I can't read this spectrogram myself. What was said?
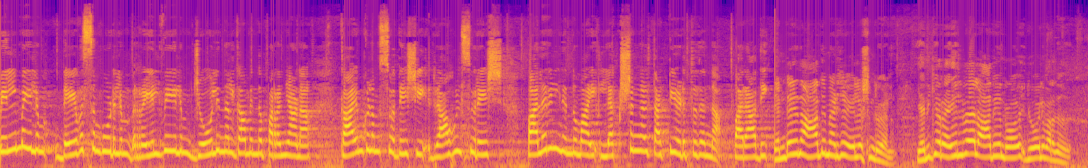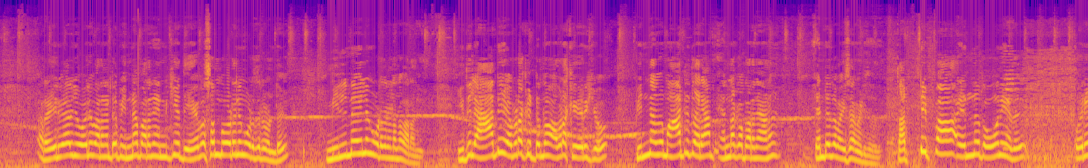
മിൽമയിലും ദേവസ്വം ബോർഡിലും റെയിൽവേയിലും ജോലി നൽകാമെന്ന് പറഞ്ഞാണ് കായംകുളം സ്വദേശി രാഹുൽ സുരേഷ് പലരിൽ നിന്നുമായി ലക്ഷങ്ങൾ തട്ടിയെടുത്തതെന്ന് പരാതി. എന്റെ നിന്ന് ആദ്യം മേടിച്ച ഏഴ് ലക്ഷം രൂപയാണ്. എനിക്ക് റെയിൽവേയിൽ ആദ്യം ജോലി പറഞ്ഞത്. റെയിൽവേയിൽ ജോലി പറഞ്ഞിട്ട് പിന്നെ പറഞ്ഞ് എനിക്ക് ദേവസ്വം ബോർഡിലും കൊടുത്തിട്ടുണ്ട് മിൽമയിലും കൊടുത്തിട്ടുണ്ടെന്ന് പറഞ്ഞു. ഇതിൽ ആദ്യം എവിടെ കിട്ടുന്നോ അവിടെ കയറിക്കോ പിന്നെ അത് മാറ്റി തരാം എന്നൊക്കെ പറഞ്ഞാണ് എന്റെ ഇത് പൈസ മേടിച്ചത്. തട്ടിപ്പ എന്ന് തോന്നിയത് ഒരു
